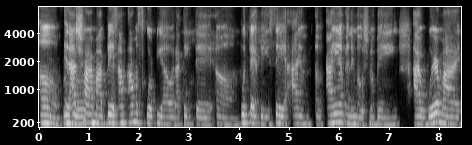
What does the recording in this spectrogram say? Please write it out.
Um, and mm-hmm. I try my best. I'm, I'm a Scorpio, and I think that um, with that being said, I am I am an emotional being. I wear my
